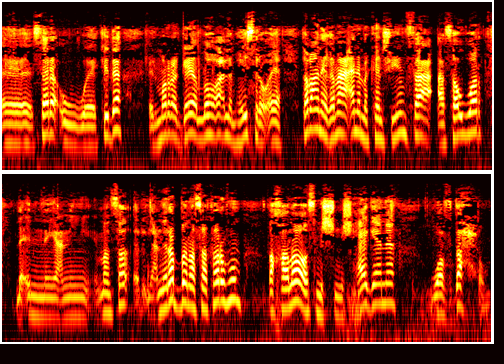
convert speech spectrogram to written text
آه سرقوا كده. المرة الجاية الله أعلم هيسرقوا إيه. طبعا يا جماعة أنا ما كانش ينفع أصور لأن يعني من. يعني ربنا سترهم فخلاص مش مش هاجي أنا وأفضحهم.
